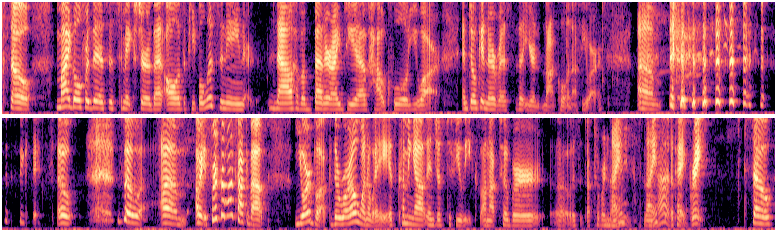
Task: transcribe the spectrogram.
So, my goal for this is to make sure that all of the people listening now have a better idea of how cool you are. And don't get nervous that you're not cool enough. You are. Um, okay, so, so, um, okay, first I want to talk about your book, The Royal Runaway, is coming out in just a few weeks on October, uh, is it October 9th? Ninth, 9th? yes. Okay, great. So,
